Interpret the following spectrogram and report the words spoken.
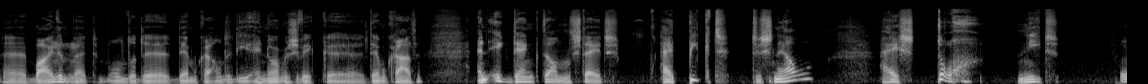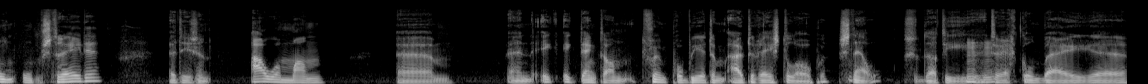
Eh, Biden, met, onder, de democra- onder die enorme zwik eh, democraten. En ik denk dan steeds... Hij piekt te snel. Hij is toch niet onomstreden. Het is een oude man. Ehm, en ik, ik denk dan, Trump probeert hem uit de race te lopen, snel. Zodat hij terechtkomt bij eh,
